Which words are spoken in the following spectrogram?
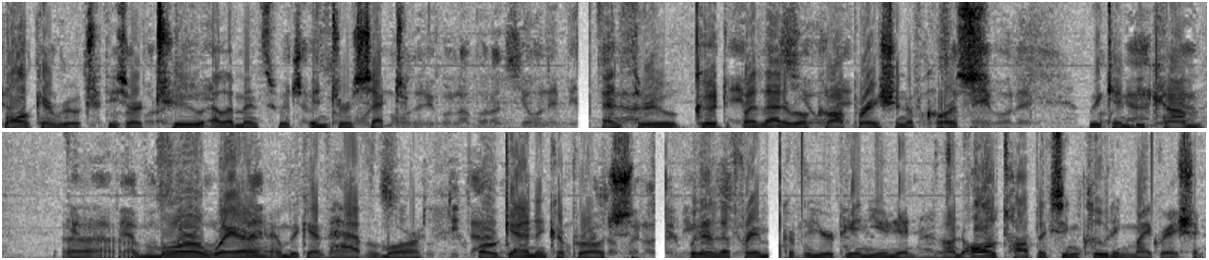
Balkan route. These are two elements which intersect. And through good bilateral cooperation, of course, we can become uh, more aware and we can have a more organic approach within the framework of the European Union on all topics, including migration.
